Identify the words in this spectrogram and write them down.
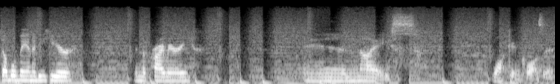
Double vanity here in the primary and nice walk-in closet.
